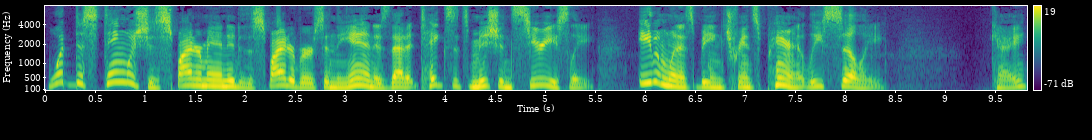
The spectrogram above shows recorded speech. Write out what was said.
what distinguishes Spider Man into the Spider Verse in the end is that it takes its mission seriously, even when it's being transparently silly. Okay.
